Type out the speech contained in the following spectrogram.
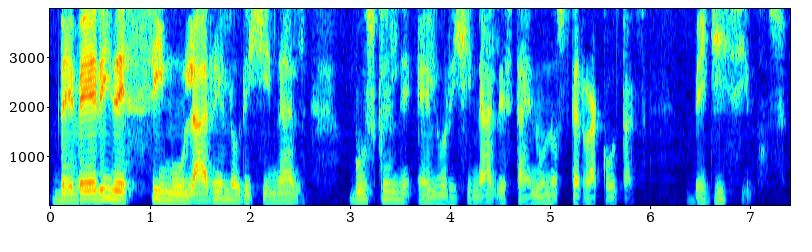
de ver y de simular el original. Busquen el original, está en unos terracotas bellísimos,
